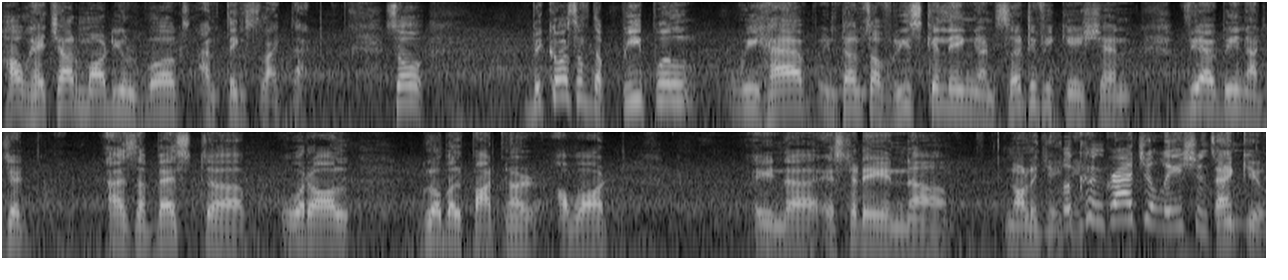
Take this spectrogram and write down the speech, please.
how HR module works and things like that. So because of the people we have in terms of reskilling and certification, we have been adjudged as the best uh, overall global partner award in uh, yesterday in uh, Knowledge 18. Well, congratulations. Thank you.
